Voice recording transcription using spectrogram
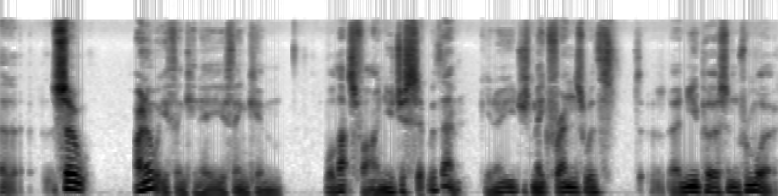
Uh, so I know what you're thinking here. You're thinking, well, that's fine. You just sit with them. You know, you just make friends with a new person from work.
